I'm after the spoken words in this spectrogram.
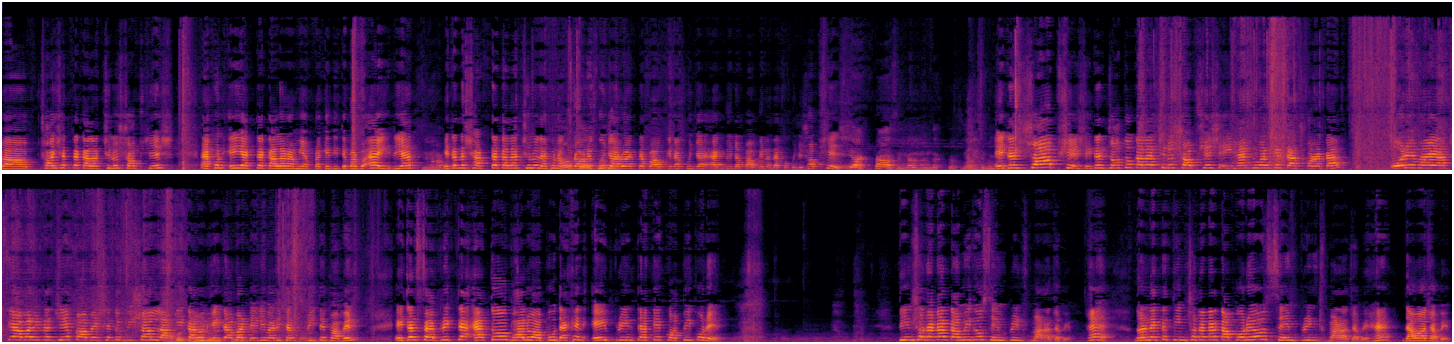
আহ, ছয় সাতটা কালার ছিল সব শেষ। এখন এই একটা কালার আমি আপনাকে দিতে পারব। এই রিয়াদ এটা না সাতটা কালার ছিল? দেখো না ওটা অনেক খুঁজে আরও একটা পাও কিনা খুঁজে এক দুইটা পাও কিনা দেখো খুঁজে সব শেষ। এটা সব শেষ। এটা যত কালার ছিল সব শেষ। এই হ্যান্ড ওয়ার্কের কাজ করাটা। ওরে ভাই আজকে আবার এটা যে পাবে সে তো বিশাল লাকি কারণ এটা আবার ডেলিভারি চার্জ ফ্রিতে পাবেন। এটার ফ্যাব্রিকটা এত ভালো আপু, দেখেন এই প্রিন্টটাকে কপি করে তিনশো টাকার কামিজও সেম প্রিন্ট মারা যাবে হ্যাঁ? ধরেন একটা তিনশো টাকার কাপড়েও সেম প্রিন্ট মারা যাবে হ্যাঁ? দেওয়া যাবে।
